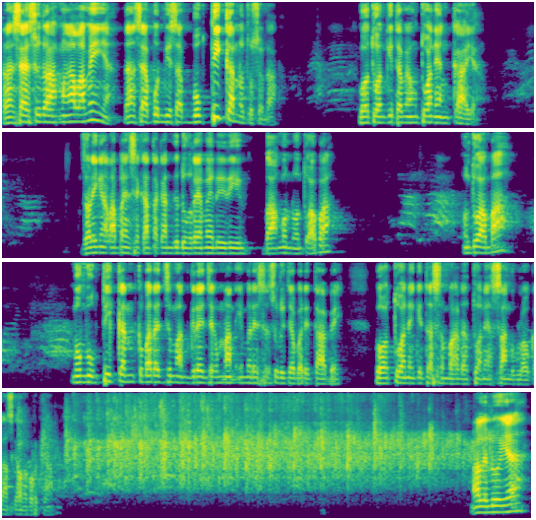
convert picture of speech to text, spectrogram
Karena saya sudah mengalaminya. Dan saya pun bisa buktikan untuk saudara bahwa Tuhan kita memang Tuhan yang kaya. Saudara ingat apa yang saya katakan gedung remedi dibangun untuk apa? Untuk apa? Membuktikan kepada jemaat gereja kemenangan iman seluruh Jabodetabek bahwa Tuhan yang kita sembah adalah Tuhan yang sanggup melakukan segala perkara. Haleluya.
